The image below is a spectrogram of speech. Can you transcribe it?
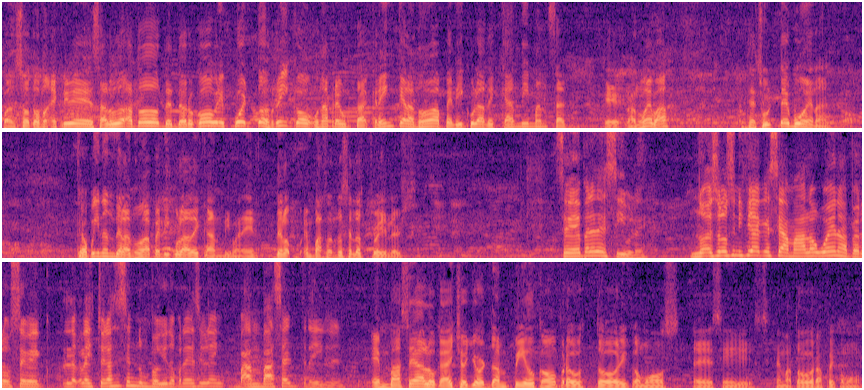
Juan Soto nos escribe, saludos a todos desde Orocovis, Puerto Rico. Una pregunta, ¿creen que la nueva película de Candyman, sal- que la nueva, resulte buena? ¿Qué opinan de la nueva película de Candyman, de lo- en- basándose en los trailers? Se ve predecible. No, eso no significa que sea mala o buena, pero se ve la, la historia se siente un poquito predecible en, en base al trailer. En base a lo que ha hecho Jordan Peele como productor y como eh, ci- cinematógrafo y como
